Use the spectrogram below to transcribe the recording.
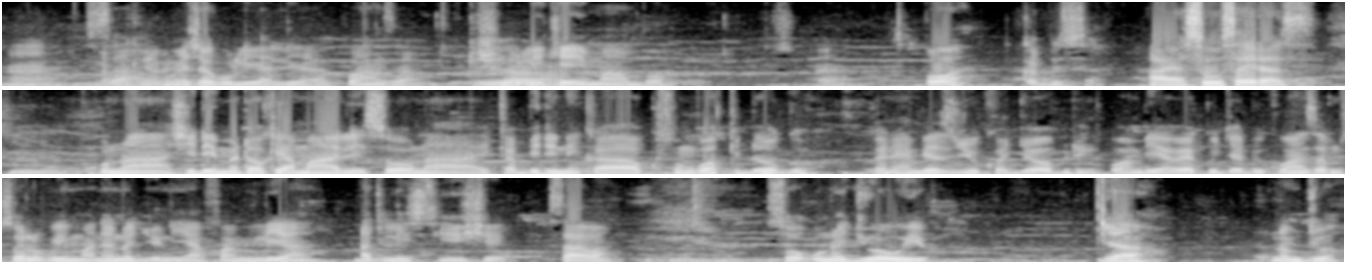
mm. sawa okay. nimesha kulialia kwanza tushughulikie hii mambo poa kabisa Haya, so Cyrus, kuna shida imetokea mahali so na ikabidi nikakusumbua kidogo, ukaniambia sijui uko job, nikakwambia wewe kuja tu kwanza msolve hii maneno juu ni ya familia, at least iishe. Sawa? So unajua huyu? Yeah. Unamjua?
